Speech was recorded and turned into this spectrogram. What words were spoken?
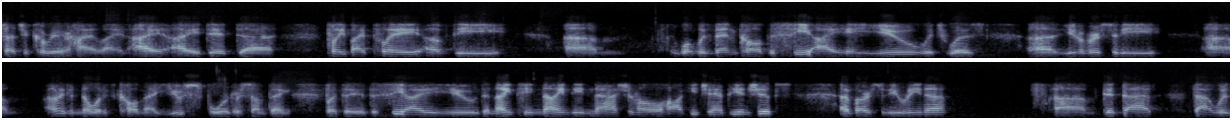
such a career highlight. I I did play by play of the um, what was then called the CIAU, which was uh, University. Um, I don't even know what it's called now, U sport or something. But the the CIAU, the 1990 National Hockey Championships at Varsity Arena, um, did that. That was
